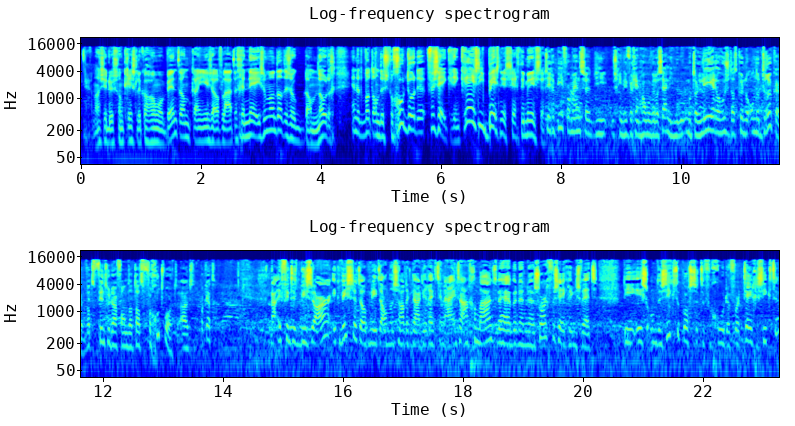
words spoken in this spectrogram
Ja, en als je dus zo'n christelijke homo bent, dan kan je jezelf laten genezen, want dat is ook dan nodig. En dat wordt dan dus vergoed door de verzekering. Crazy business, zegt de minister. Therapie voor mensen die misschien liever geen homo willen zijn, die moeten leren hoe ze dat kunnen onderdrukken. Wat vindt u daarvan dat dat vergoed wordt uit het pakket? Nou, ik vind het bizar. Ik wist het ook niet, anders had ik daar direct een eind aan gemaakt. We hebben een uh, zorgverzekeringswet. Die is om de ziektekosten te vergoeden voor tegenziekten.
